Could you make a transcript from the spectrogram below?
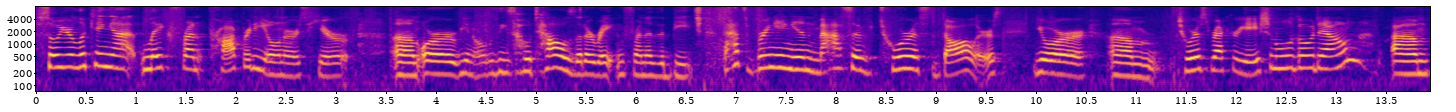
So you're looking at lakefront property owners here um, or you know these hotels that are right in front of the beach. That's bringing in massive tourist dollars. Your um, tourist recreation will go down um,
